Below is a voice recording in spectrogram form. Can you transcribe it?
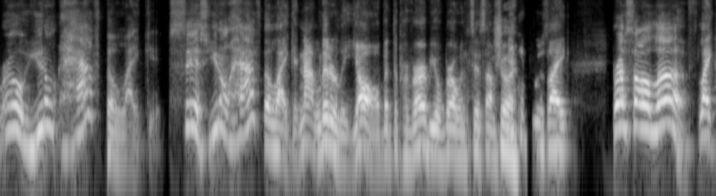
bro, you don't have to like it. Sis, you don't have to like it. Not literally y'all, but the proverbial bro and sis I'm Sure. speaking to is like, bro, it's all love. Like,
